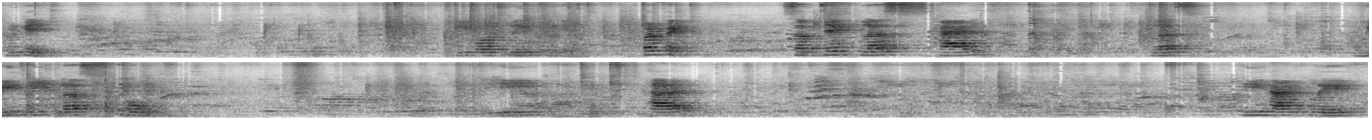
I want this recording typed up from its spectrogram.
cricket. He was playing cricket perfect. Subject plus had plus v3 plus o he had he had played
